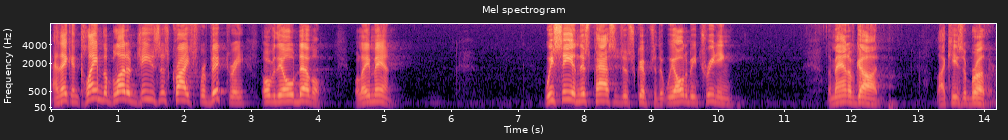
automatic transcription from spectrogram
And they can claim the blood of Jesus Christ for victory over the old devil. Well, amen. We see in this passage of Scripture that we ought to be treating the man of God like he's a brother.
